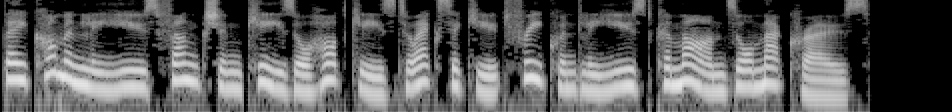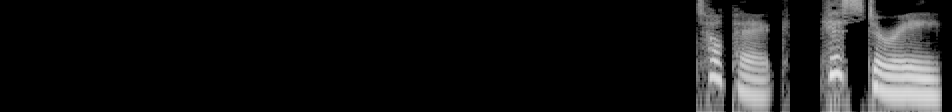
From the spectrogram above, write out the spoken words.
They commonly use function keys or hotkeys to execute frequently used commands or macros. History.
